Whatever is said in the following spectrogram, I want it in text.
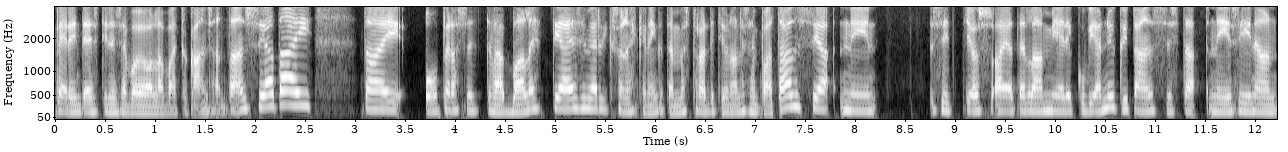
perinteisesti, niin se voi olla vaikka kansantanssia tai, tai operassa tehtävää balettia esimerkiksi, on ehkä niin kuin tämmöistä traditionaalisempaa tanssia, niin sitten jos ajatellaan mielikuvia nykytanssista, niin siinä on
